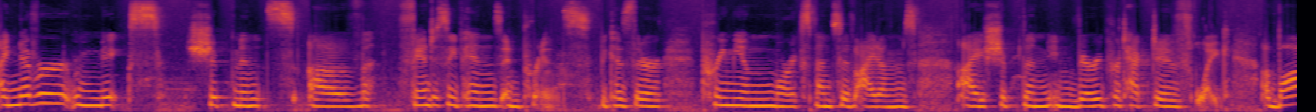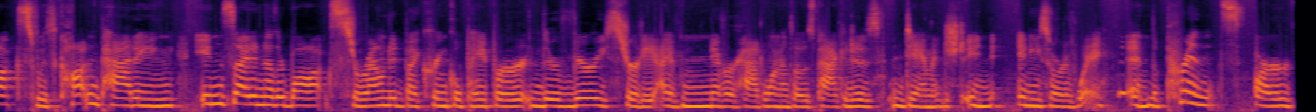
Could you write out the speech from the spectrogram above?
I never mix shipments of fantasy pins and prints because they're premium, more expensive items. I ship them in very protective, like a box with cotton padding, inside another box, surrounded by crinkle paper. They're very sturdy. I've never had one of those packages damaged in any sort of way. And the prints are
